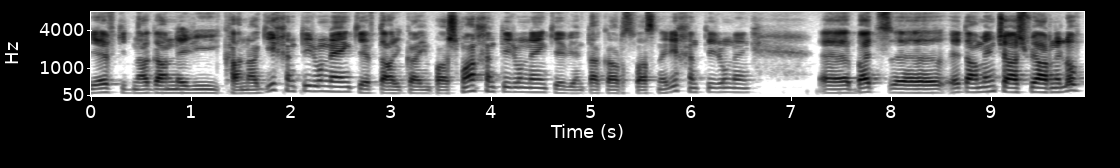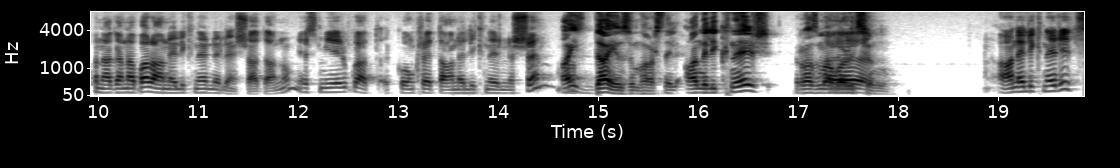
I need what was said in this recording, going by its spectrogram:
եւ գիտնականների քանակի խնդիր ունենք, եւ տարիքային պաշտպան խնդիր ունենք, եւ ենթակառուցվածքների խնդիր ունենք, բայց այդ ամեն ինչը հաշվի առնելով բնականաբար անելիքներն էլ են շատանում։ Ես մի երկու հատ կոնկրետ անելիքներ նշեմ։ Այս դա է ուզում հարցնել, անելիքներ ռազմավարություն։ Անելիքներից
